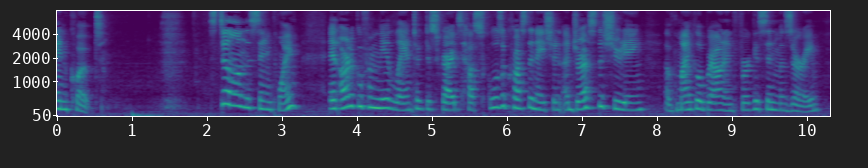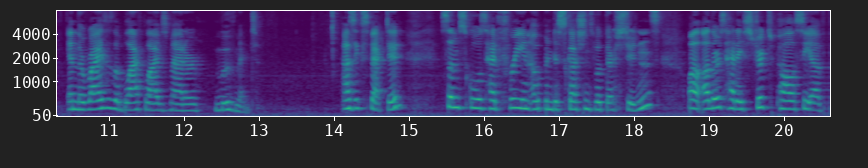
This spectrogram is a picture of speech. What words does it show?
End quote. Still on the same point, an article from The Atlantic describes how schools across the nation addressed the shooting of Michael Brown in Ferguson, Missouri, and the rise of the Black Lives Matter movement. As expected, some schools had free and open discussions with their students, while others had a strict policy of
